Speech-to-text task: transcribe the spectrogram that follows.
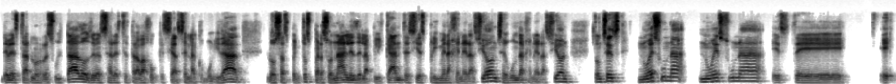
deben estar los resultados, debe estar este trabajo que se hace en la comunidad, los aspectos personales del aplicante, si es primera generación, segunda generación. Entonces, no es una, no es una, este, eh,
